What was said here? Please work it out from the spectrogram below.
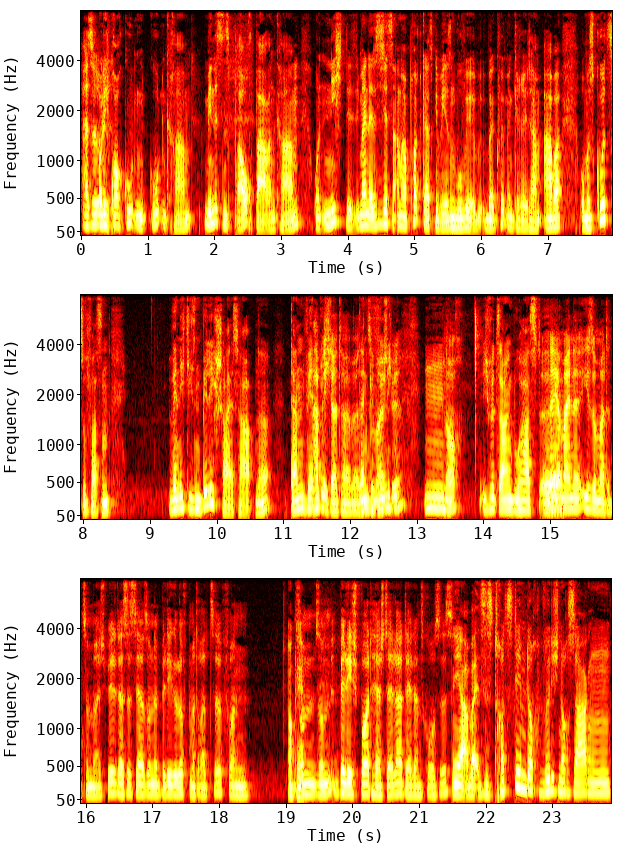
Also Und ich brauche guten, guten Kram, mindestens brauchbaren Kram und nicht, ich meine, das ist jetzt ein anderer Podcast gewesen, wo wir über Equipment geredet haben, aber um es kurz zu fassen, wenn ich diesen Billigscheiß habe, ne, dann werde habe ich ja teilweise dann zum gewöhne ich, Beispiel. mir- noch. Ich würde sagen, du hast, äh, Naja, meine Isomatte zum Beispiel, das ist ja so eine billige Luftmatratze von okay. so, einem- so einem billig Sporthersteller, der ganz groß ist. ja, aber es ist trotzdem doch, würde ich noch sagen,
